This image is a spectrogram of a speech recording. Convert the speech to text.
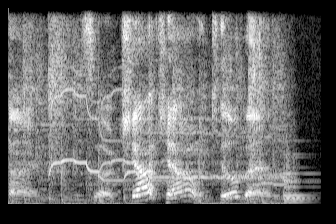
time. So ciao ciao until then.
